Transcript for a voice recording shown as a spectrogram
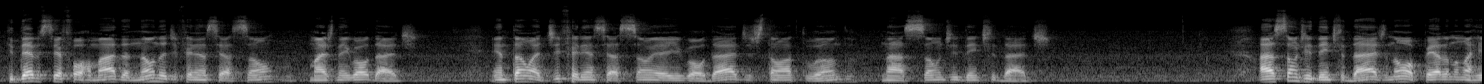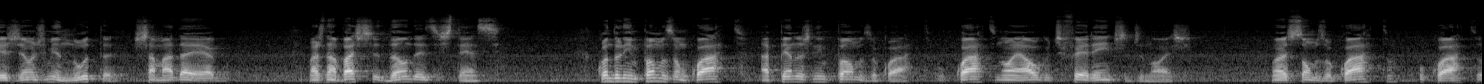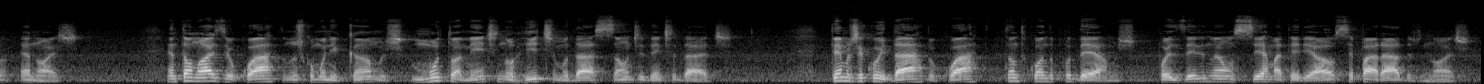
que deve ser formada não na diferenciação, mas na igualdade. Então, a diferenciação e a igualdade estão atuando na ação de identidade. A ação de identidade não opera numa região diminuta chamada ego, mas na vastidão da existência. Quando limpamos um quarto, apenas limpamos o quarto. O quarto não é algo diferente de nós. Nós somos o quarto, o quarto é nós. Então nós e o quarto nos comunicamos mutuamente no ritmo da ação de identidade. Temos de cuidar do quarto tanto quanto pudermos, pois ele não é um ser material separado de nós.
